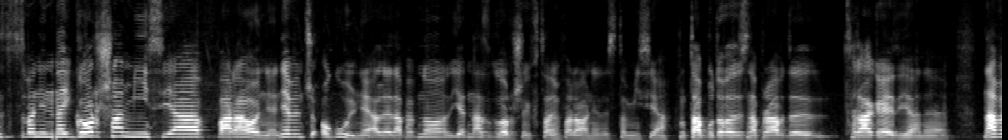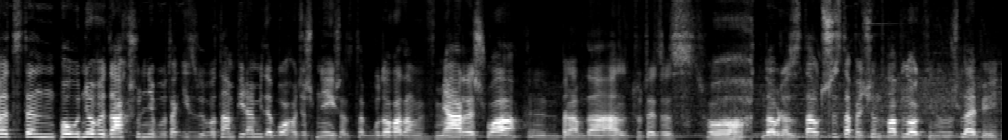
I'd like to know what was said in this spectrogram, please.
zdecydowanie najgorsza misja w Faraonie. Nie wiem czy ogólnie, ale na pewno jedna z gorszych w całym Faraonie jest to misja. Ta budowa to jest naprawdę tragedia, nie? Nawet ten południowy Dachszur nie był taki zły, bo tam piramida była chociaż mniejsza. Ta budowa tam w miarę szła, yy, prawda? Ale tutaj to jest... O, dobra, zostało 352 bloki, no już lepiej.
